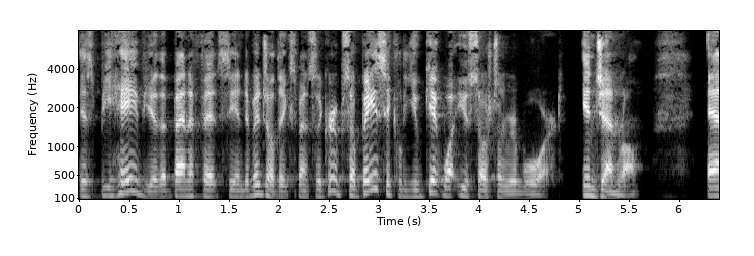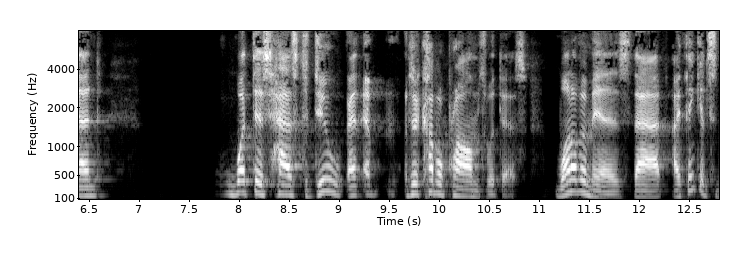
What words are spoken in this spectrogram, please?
is behavior that benefits the individual at the expense of the group. So basically, you get what you socially reward in general. And what this has to do, and, and there's a couple problems with this. One of them is that I think it's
